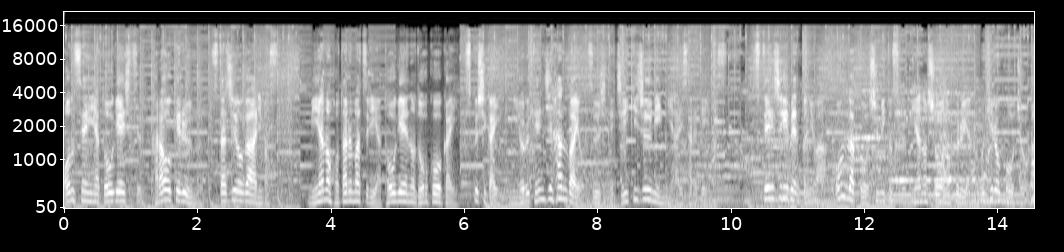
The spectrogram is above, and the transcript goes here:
温泉や陶芸室カラオケルームスタジオがあります。宮の蛍祭りや陶芸の同好会つくし会による展示販売を通じて地域住民に愛されています。ステージイベントには音楽を趣味とする宮の小の古谷信弘校長が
